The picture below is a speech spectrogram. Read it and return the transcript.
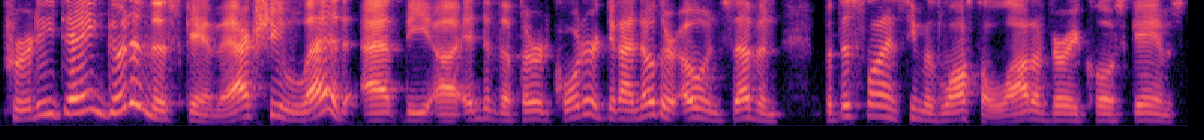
pretty dang good in this game. They actually led at the uh, end of the third quarter. Again, I know they're 0 and 7, but this Lions team has lost a lot of very close games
